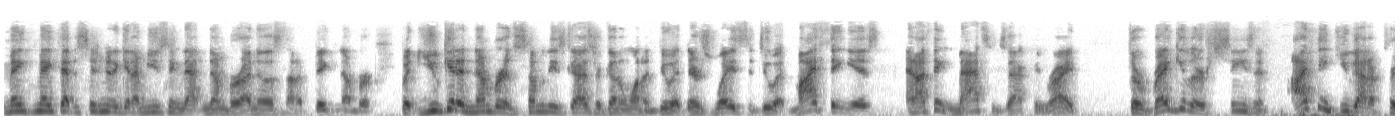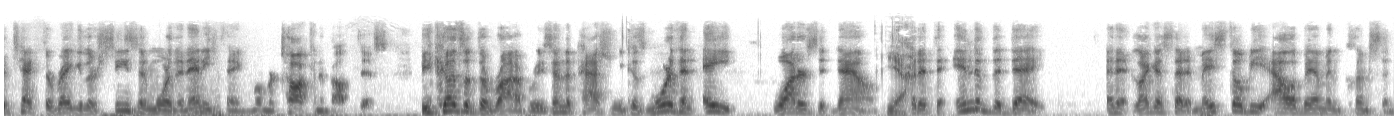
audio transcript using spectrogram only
make make that decision again i'm using that number i know that's not a big number but you get a number and some of these guys are going to want to do it there's ways to do it my thing is and i think matt's exactly right the regular season i think you got to protect the regular season more than anything when we're talking about this because of the rivalries and the passion because more than eight waters it down Yeah. but at the end of the day and it, like i said it may still be alabama and clemson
